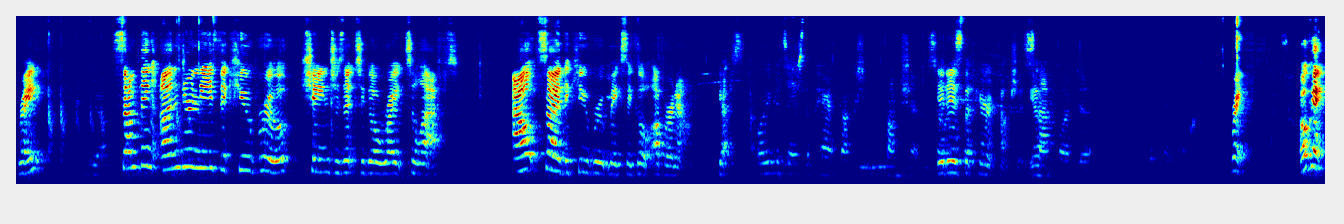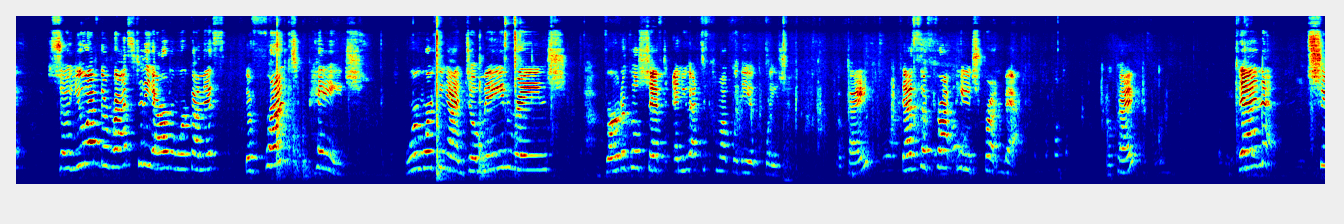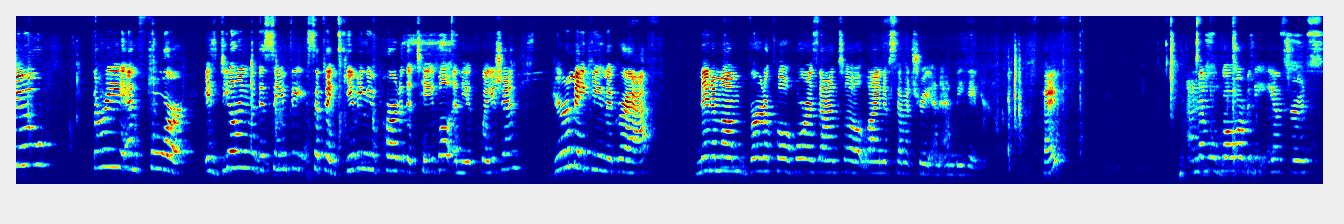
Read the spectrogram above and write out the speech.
Right? Yeah. Something underneath the cube root changes it to go right to left. Outside the cube root makes it go up or down. Yes? Or you could say it's the parent function. function. So it is like the parent function, yeah. Right. Okay, so you have the rest of the hour to work on this. The front page, we're working on domain range, vertical shift, and you have to come up with the equation. Okay? That's the front page, front and back. Okay? Then two, three, and four is dealing with the same thing, except I'm giving you part of the table and the equation. You're making the graph, minimum, vertical, horizontal, line of symmetry, and end behavior. Okay? And then we'll go over the answers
